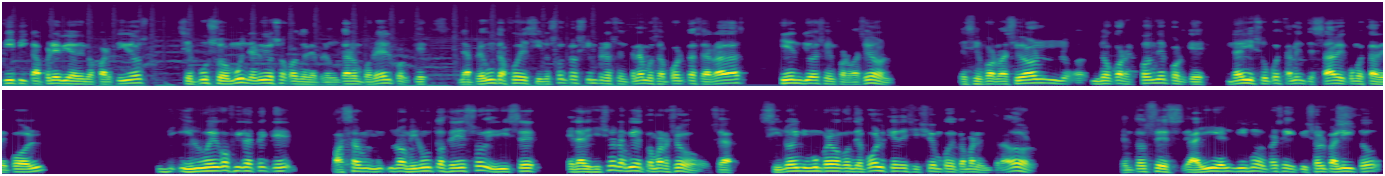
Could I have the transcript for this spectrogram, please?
típica previa de los partidos se puso muy nervioso cuando le preguntaron por él, porque la pregunta fue si nosotros siempre nos entrenamos a puertas cerradas, ¿quién dio esa información? Esa información no, no corresponde porque nadie supuestamente sabe cómo está De Paul, y luego fíjate que pasaron unos minutos de eso y dice, en la decisión la voy a tomar yo. O sea, si no hay ningún problema con De Paul, ¿qué decisión puede tomar el entrenador? Entonces, ahí él mismo me parece que pisó el palito,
